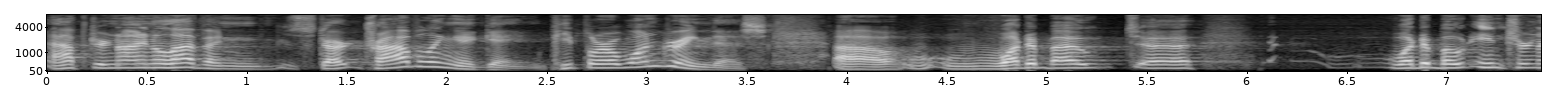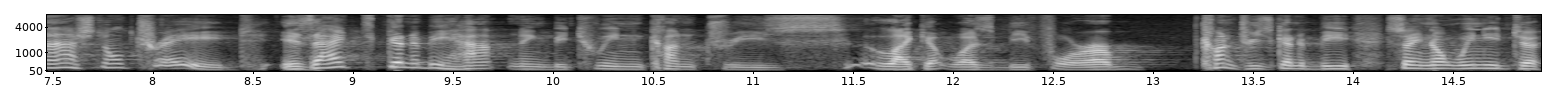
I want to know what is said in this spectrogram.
after 9 11, start traveling again. People are wondering this. Uh, what about. Uh, what about international trade? Is that going to be happening between countries like it was before? Are countries going to be saying, no, we need to,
